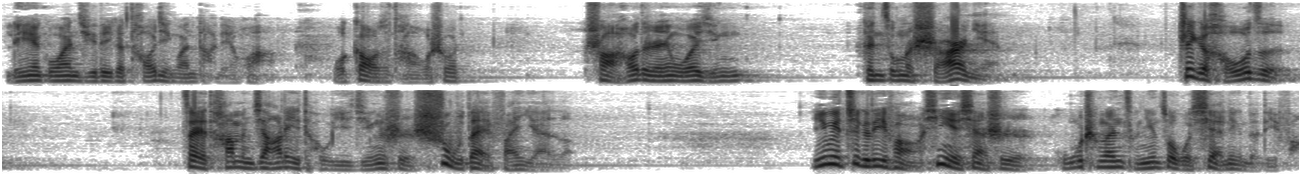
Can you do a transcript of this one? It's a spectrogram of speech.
林业公安局的一个陶警官打电话，我告诉他我说耍猴的人我已经跟踪了十二年，这个猴子在他们家里头已经是数代繁衍了。因为这个地方信野县是吴承恩曾经做过县令的地方，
